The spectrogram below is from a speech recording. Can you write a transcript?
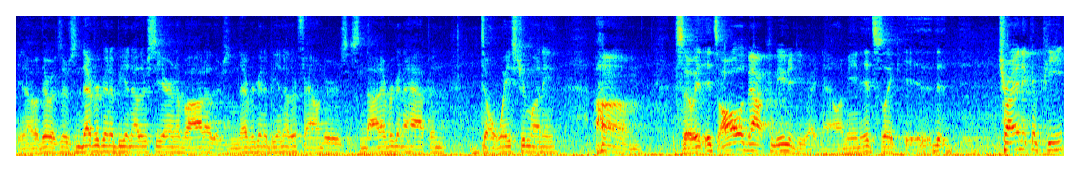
You know, there, there's never going to be another Sierra Nevada. There's never going to be another Founders. It's not ever going to happen. Don't waste your money. Um, so it, it's all about community right now. I mean, it's like it, trying to compete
